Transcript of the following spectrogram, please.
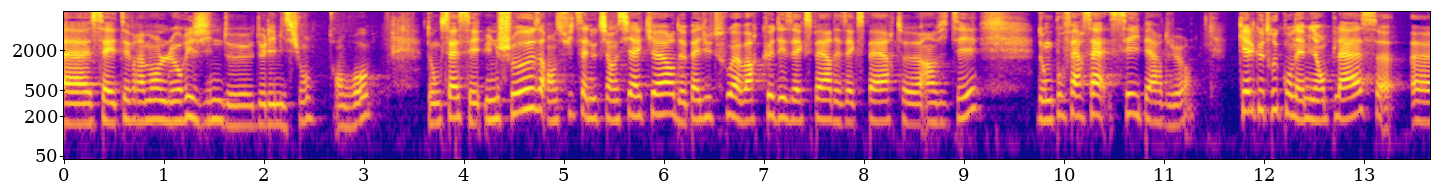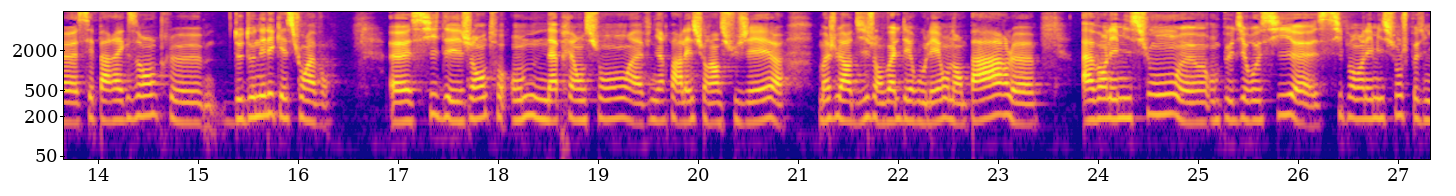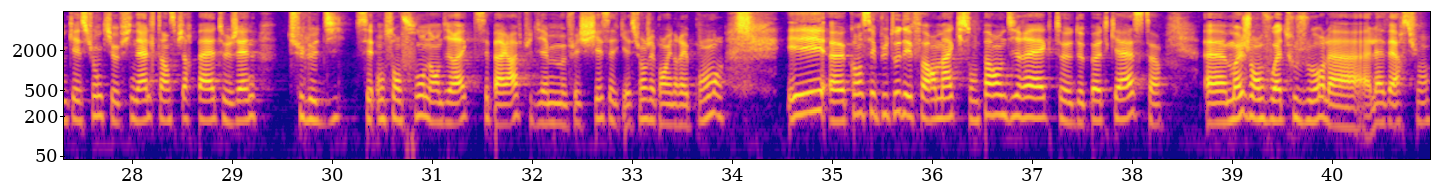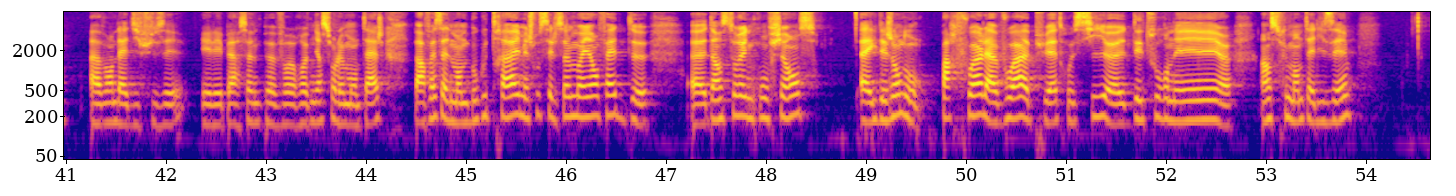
Euh, ça a été vraiment l'origine de, l'émission, en gros. Donc ça, c'est une chose. Ensuite, ça nous tient aussi à cœur de pas du tout avoir que des experts, des expertes euh, invités. Donc pour faire ça, c'est hyper dur. Quelques trucs qu'on a mis en place, euh, c'est par exemple de donner les questions avant. Si des gens ont une appréhension à venir parler sur un sujet, moi je leur dis, j'envoie le déroulé, on en parle. Avant l'émission, euh, on peut dire aussi, euh, si pendant l'émission je pose une question qui au final t'inspire pas, te gêne, tu le dis. C'est, on s'en fout, on est en direct, c'est pas grave. Tu dis, elle me fait chier cette question, j'ai pas envie de répondre. Et euh, quand c'est plutôt des formats qui sont pas en direct de podcast, euh, moi j'envoie toujours la, la version avant de la diffuser et les personnes peuvent revenir sur le montage. Parfois, ça demande beaucoup de travail, mais je trouve que c'est le seul moyen en fait euh, d'instaurer une confiance avec des gens dont parfois la voix a pu être aussi euh, détournée, euh, instrumentalisée.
